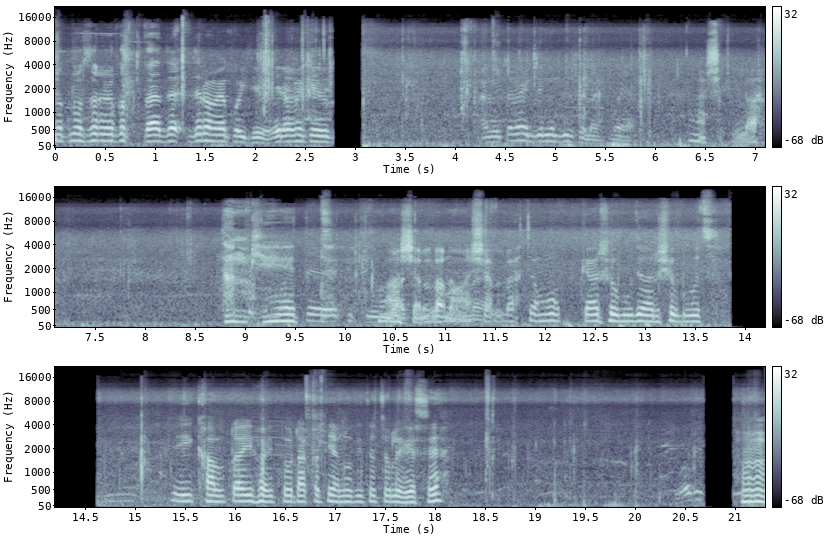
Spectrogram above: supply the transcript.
যত্ন সরের কথা যে- কইছে এরকম কেউ আমি তো একদিন দিছি না ভাইয়া। মাশাল্লাহ ধান ক্ষেত চমৎকার সবুজ আর সবুজ। এই খালটাই হয়তো ডাকাতিয়া নদীতে চলে গেছে হুম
